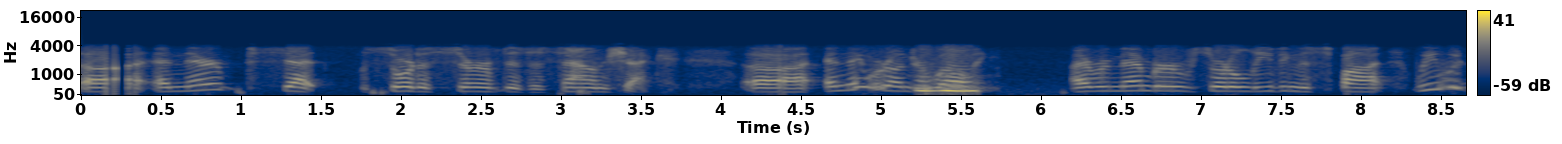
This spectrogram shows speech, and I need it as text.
uh, and their set sort of served as a sound check, uh, and they were underwhelming. I remember sort of leaving the spot. We would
